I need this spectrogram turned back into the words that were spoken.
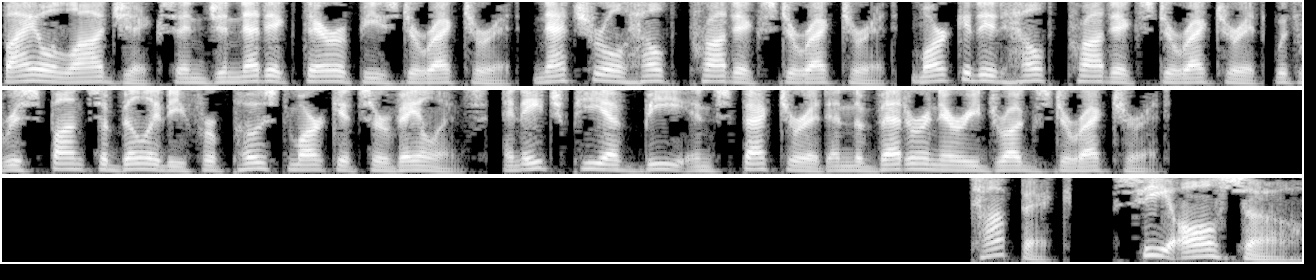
Biologics and Genetic Therapies Directorate, Natural Health Products Directorate, Marketed Health Products Directorate with responsibility for post-market surveillance, and HPFB Inspectorate and the Veterinary Drugs Directorate. See also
